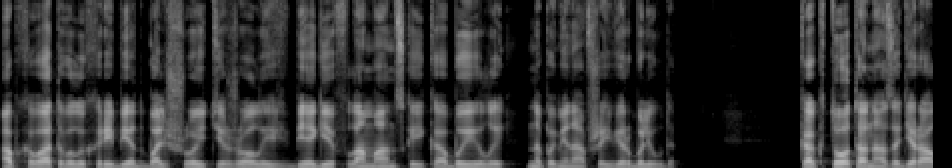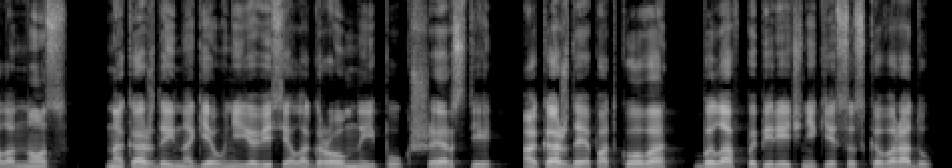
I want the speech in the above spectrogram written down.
обхватывал их хребет большой, тяжелой в беге фламандской кобылы, напоминавшей верблюда. Как тот она задирала нос, на каждой ноге у нее висел огромный пук шерсти, а каждая подкова была в поперечнике со сковороду.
